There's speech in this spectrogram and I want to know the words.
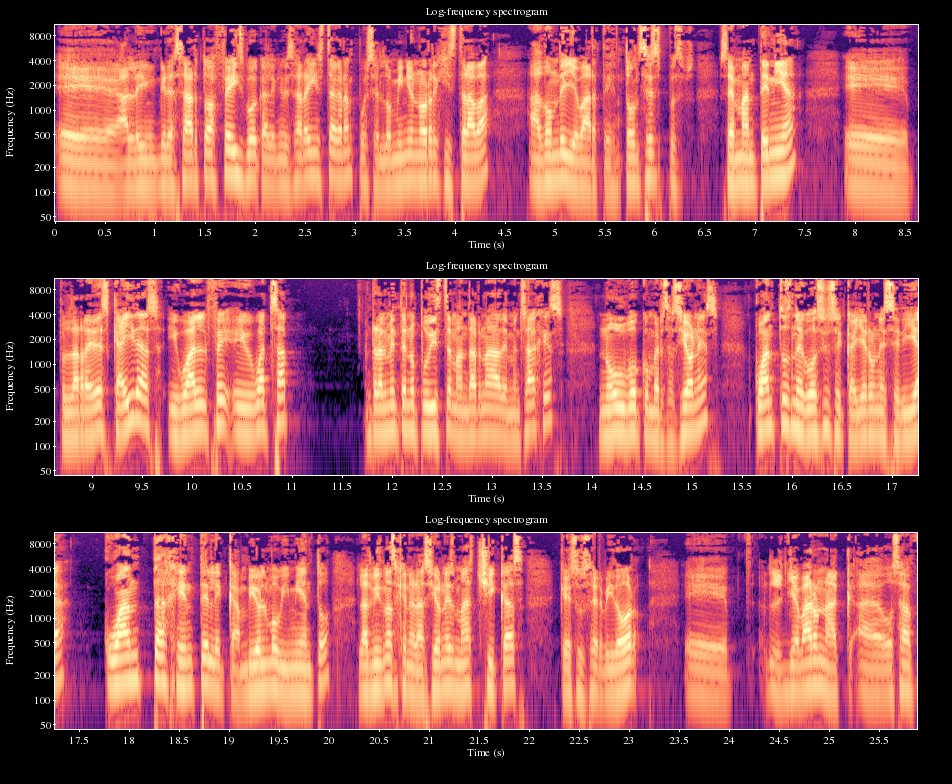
Eh, al ingresar tú a Facebook, al ingresar a Instagram, pues el dominio no registraba a dónde llevarte. Entonces, pues se mantenía pues las redes caídas. Igual WhatsApp realmente no pudiste mandar nada de mensajes, no hubo conversaciones. ¿Cuántos negocios se cayeron ese día? ¿Cuánta gente le cambió el movimiento? Las mismas generaciones más chicas que su servidor eh, llevaron a, o sea,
